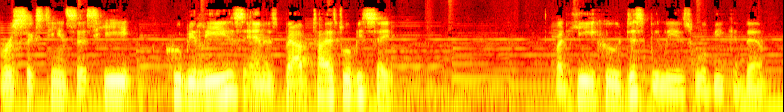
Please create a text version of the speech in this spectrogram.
Verse 16 says, He who believes and is baptized will be saved, but he who disbelieves will be condemned.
